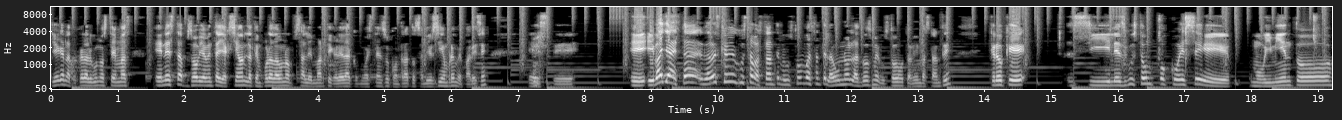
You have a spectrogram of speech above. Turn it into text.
llegan a tocar algunos temas, en esta pues obviamente hay acción, la temporada 1 pues, sale Marty Gareda como está en su contrato salir siempre, me parece. Este... y vaya, está, la verdad es que me gusta bastante, me gustó bastante la 1, las 2 me gustó también bastante. Creo que si les gusta un poco ese movimiento,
